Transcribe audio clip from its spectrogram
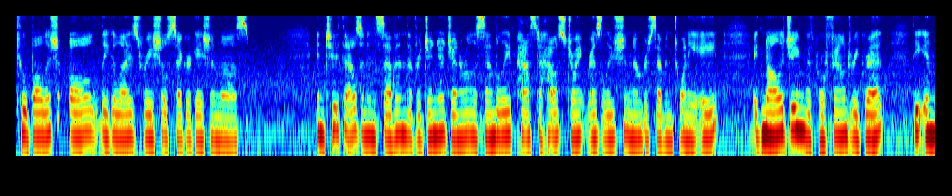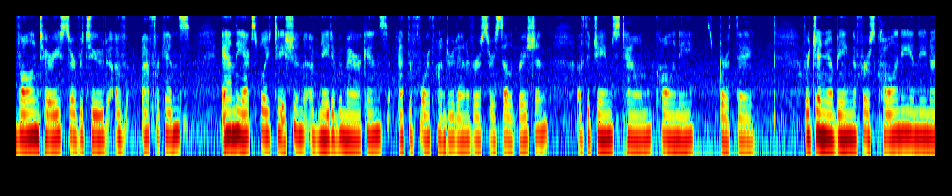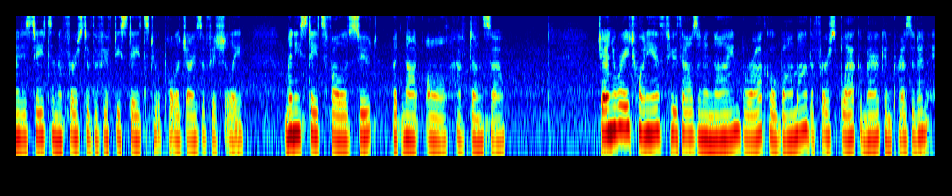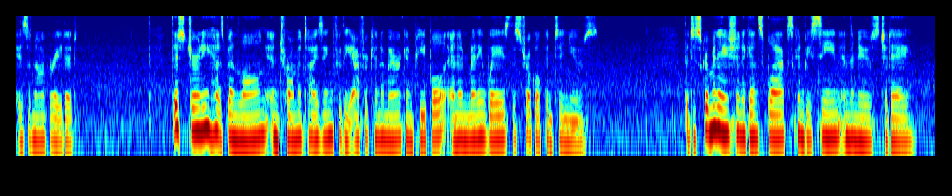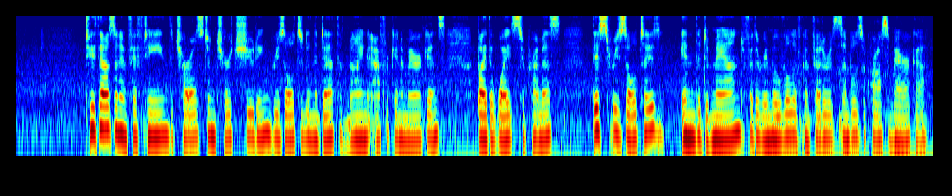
to abolish all legalized racial segregation laws. In 2007, the Virginia General Assembly passed a House Joint Resolution number 728 acknowledging with profound regret the involuntary servitude of Africans and the exploitation of Native Americans at the 400th anniversary celebration of the Jamestown colony's birthday. Virginia being the first colony in the United States and the first of the 50 states to apologize officially. Many states followed suit, but not all have done so. January 20th, 2009, Barack Obama, the first black American president, is inaugurated. This journey has been long and traumatizing for the African American people, and in many ways the struggle continues. The discrimination against blacks can be seen in the news today. 2015, the Charleston church shooting resulted in the death of nine African Americans by the white supremacists. This resulted in the demand for the removal of Confederate symbols across America.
